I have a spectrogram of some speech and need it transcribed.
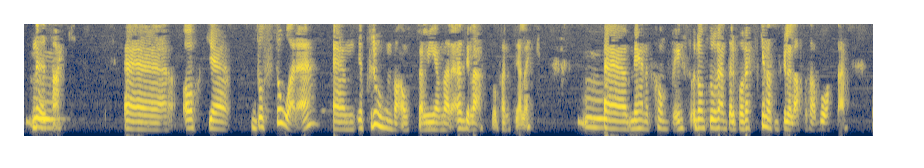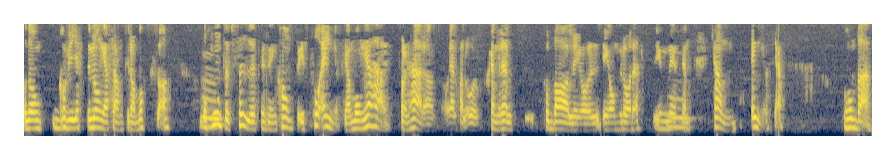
nej Mm. tack. Eh, och eh, då står det en, jag tror hon var australienare, det lät så på hennes dialekt Mm. eh, med hennes kompis och de stod och väntade på väskorna som skulle lastas av båten. Och de kom ju jättemånga fram till dem också. Och Mm. hon typ säger till sin kompis på engelska, många här på den här ön och i alla fall och generellt på Bali och det området i Indonesien Mm. kan engelska. Och hon bara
